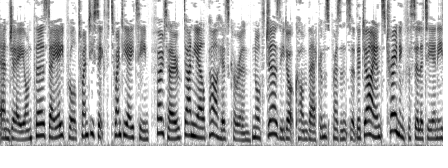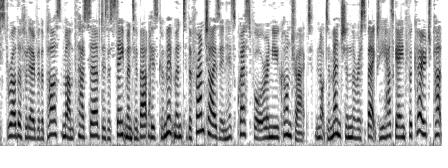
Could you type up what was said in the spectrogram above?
NJ on Thursday, April 26, 2018. Photo, Danielle Parhizkaran, NorthJersey.com Beckham's presence at the Giants training facility in East Rutherford over the past month has served as a statement about his commitment to the franchise in his quest for a new contract, not to mention the respect he has gained for coach Pat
